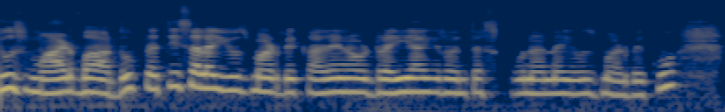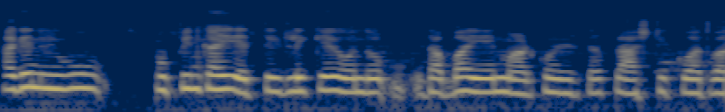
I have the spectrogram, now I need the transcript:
ಯೂಸ್ ಮಾಡಬಾರ್ದು. ಪ್ರತಿ ಸಲ ಯೂಸ್ ಮಾಡಬೇಕಾದ್ರೆ ನಾವು ಡ್ರೈ ಆಗಿರುವಂಥ ಸ್ಪೂನನ್ನು ಯೂಸ್ ಮಾಡಬೇಕು. ಹಾಗೆ ನೀವು ಉಪ್ಪಿನಕಾಯಿ ಎತ್ತಿಡಲಿಕ್ಕೆ ಒಂದು ಡಬ್ಬ ಏನು ಮಾಡ್ಕೊಂಡಿರ್ತಾರೆ? ಪ್ಲಾಸ್ಟಿಕ್ಕು ಅಥವಾ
